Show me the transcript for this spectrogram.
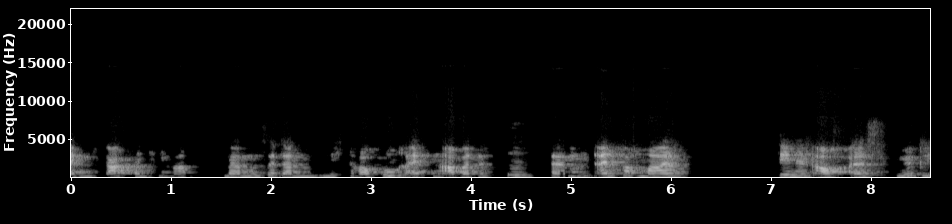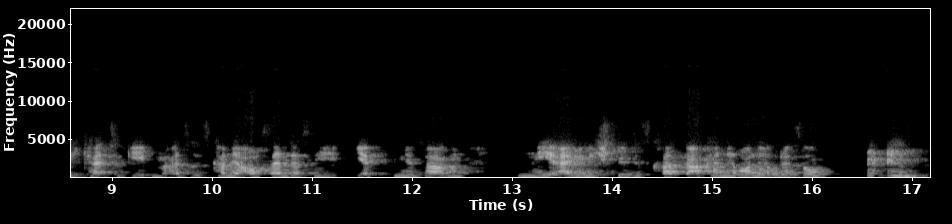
eigentlich gar kein Thema. Man muss ja dann nicht darauf rumreiten, aber das mhm. ähm, einfach mal denen auch als Möglichkeit zu geben. Also es kann ja auch sein, dass sie jetzt mir sagen, nee, eigentlich spielt es gerade gar keine Rolle oder so,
